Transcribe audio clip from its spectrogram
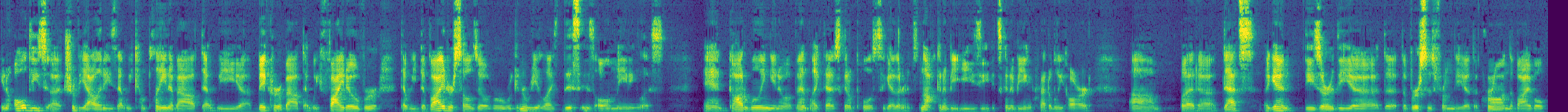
You know, all these uh, trivialities that we complain about, that we uh, bicker about, that we fight over, that we divide ourselves over, we're going to realize this is all meaningless. And God willing, you know, event like that is going to pull us together. It's not going to be easy. It's going to be incredibly hard. Um, but uh, that's again, these are the uh, the, the verses from the uh, the Quran, the Bible,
